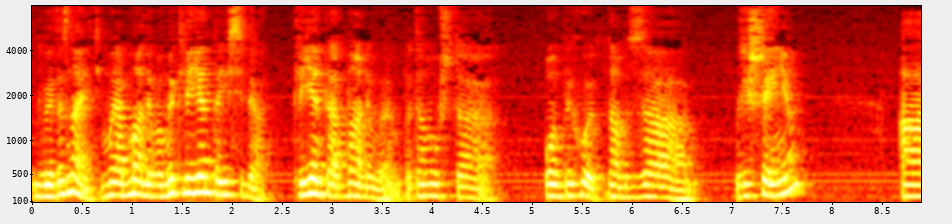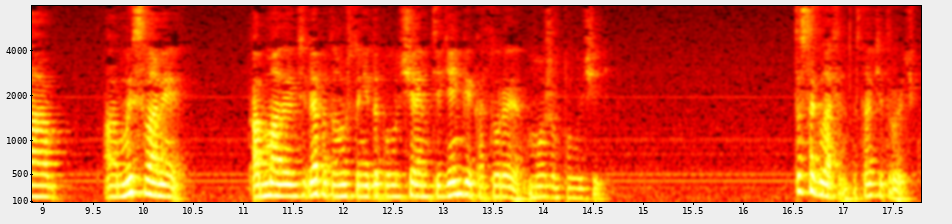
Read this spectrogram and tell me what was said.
Вы это знаете, мы обманываем и клиента, и себя. Клиента обманываем, потому что он приходит к нам за решением, а, а мы с вами обманываем себя, потому что недополучаем те деньги, которые можем получить. Кто согласен, поставьте троечку.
